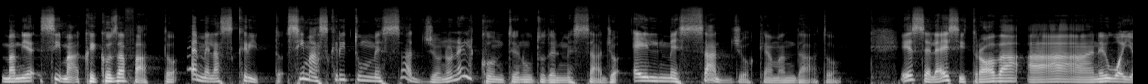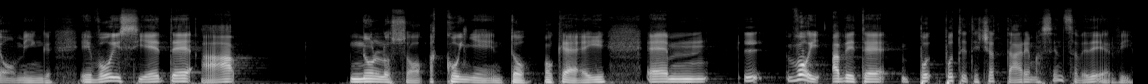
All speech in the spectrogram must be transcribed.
ma mi è... sì, ma che cosa ha fatto? Eh, me l'ha scritto. Sì, ma ha scritto un messaggio, non è il contenuto del messaggio, è il messaggio che ha mandato. E se lei si trova a, nel Wyoming e voi siete a non lo so, a Cognento, ok? Ehm, voi avete, po- potete chattare ma senza vedervi.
